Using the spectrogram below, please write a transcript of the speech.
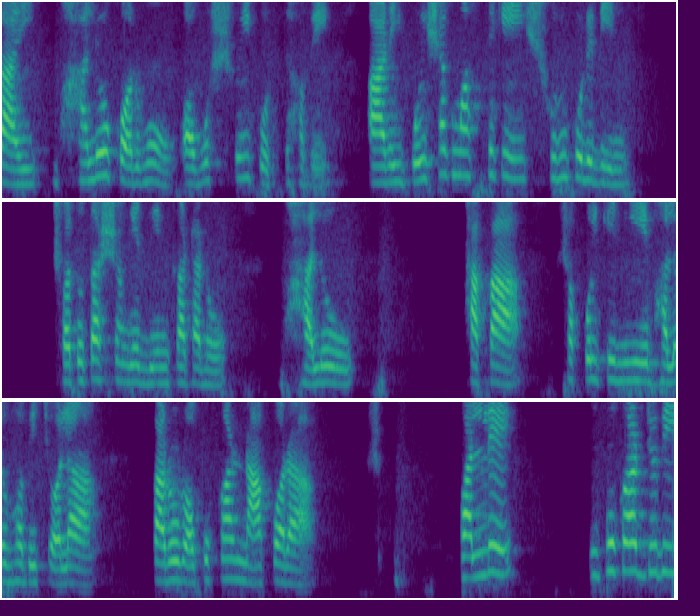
তাই ভালো কর্ম অবশ্যই করতে হবে। আর এই বৈশাখ মাস থেকেই শুরু করে দিন। সততার সঙ্গে দিন কাটানো, ভালো থাকা, সকলকে নিয়ে ভালোভাবে চলা, কারোর অপকার না করা, পারলে উপকার যদি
